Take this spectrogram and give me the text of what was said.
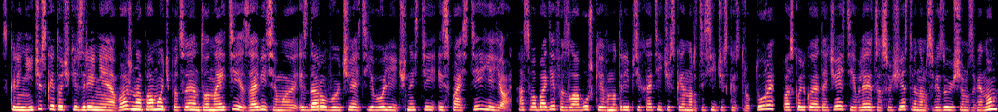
С клинической точки зрения важно помочь пациенту найти зависимую и здоровую часть его личности и спасти ее, освободив из ловушки внутри психотической нарциссической структуры, поскольку эта часть является существенным связующим звеном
